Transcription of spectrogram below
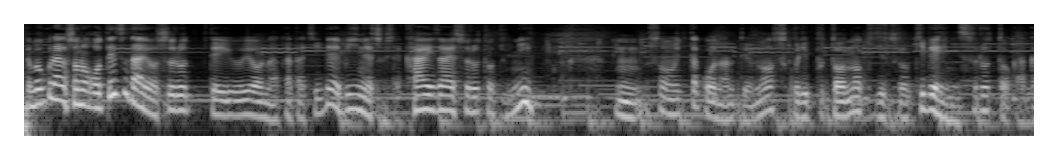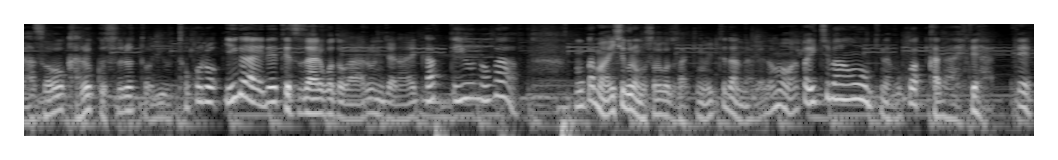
で僕らがそのお手伝いをするっていうような形でビジネスとして介在する時にうん、そういったこうなんていうのスクリプトの記述をきれいにするとか画像を軽くするというところ以外で手伝えることがあるんじゃないかっていうのが僕はまあ石黒もそういうことさっきも言ってたんだけどもやっぱり一番大きな僕は課題であって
